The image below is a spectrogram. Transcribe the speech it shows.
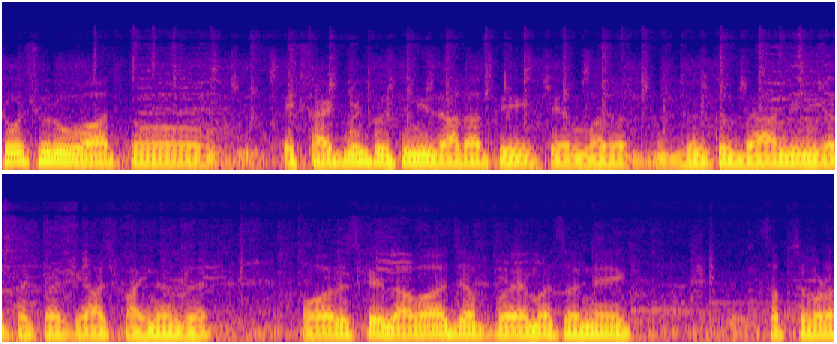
शो शुरू हुआ तो एक्साइटमेंट तो इतनी ज़्यादा थी कि मज़ा बिल्कुल बयान भी नहीं कर सकता कि आज फाइनल है। और इसके अलावा जब अहमद सर ने एक सबसे बड़ा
